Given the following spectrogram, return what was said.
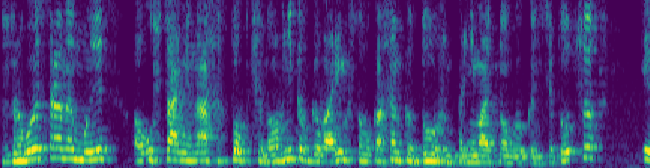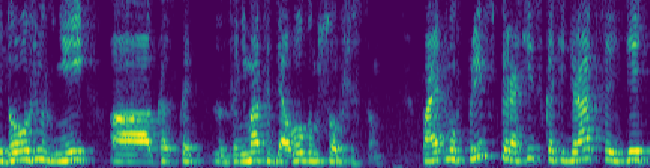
С другой стороны, мы э, устами наших топ-чиновников говорим, что Лукашенко должен принимать новую конституцию и должен в ней, э, как сказать, заниматься диалогом с обществом. Поэтому, в принципе, Российская Федерация здесь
